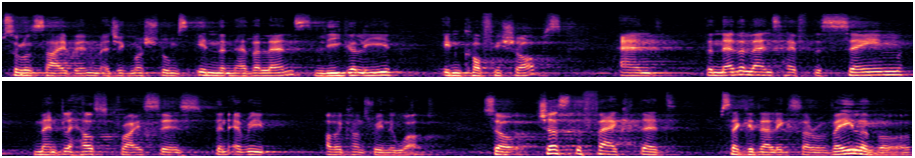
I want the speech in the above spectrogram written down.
psilocybin, magic mushrooms, in the Netherlands legally in coffee shops. And the Netherlands have the same mental health crisis than every other country in the world. So just the fact that psychedelics are available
